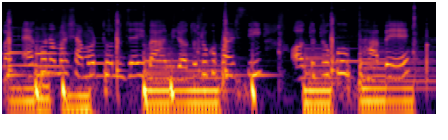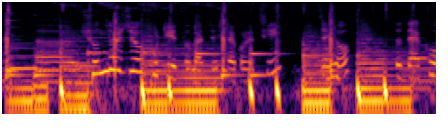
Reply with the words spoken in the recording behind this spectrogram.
বাট এখন আমার সামর্থ্য অনুযায়ী বা আমি যতটুকু পারছি, অতটুকু ভাবে সৌন্দর্য ফুটিয়ে তোলার চেষ্টা করেছি। যাই হোক, তো দেখো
